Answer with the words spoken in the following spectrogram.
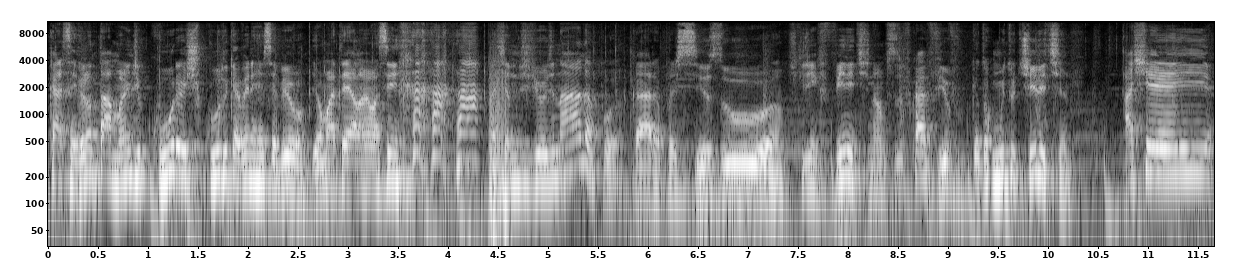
Cara, vocês viram o tamanho de cura escudo que a Vayne recebeu? E eu matei ela mesmo assim? Acho que não desviou de nada, pô. Cara, eu preciso... Acho que de Infinity, não, preciso ficar vivo. Porque eu tô com muito utility. Achei.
